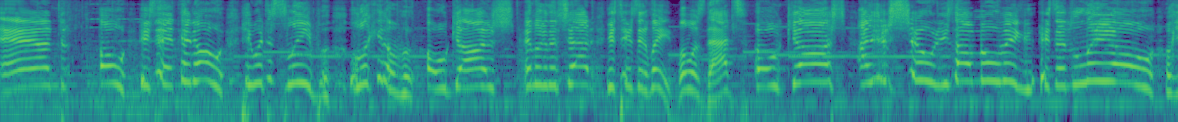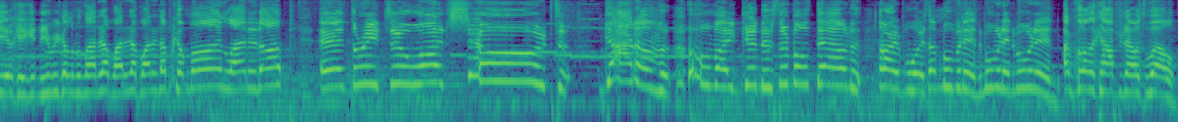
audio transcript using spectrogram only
and... Oh, he's hit. And oh, he went to sleep. Look at him. Oh, gosh. And look at the chat. He said, wait, what was that? Oh, gosh. I to shoot. He's not moving. He said, Leo. Okay, okay, here we go. Line it up, line it up, line it up. Come on, line it up. And three, two, one, shoot. Got him! Oh my goodness, they're both down. All right, boys, I'm moving in, moving in, moving in. I'm calling the cops now as well.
